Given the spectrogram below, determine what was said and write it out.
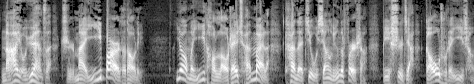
哪有院子只卖一半的道理？要么一套老宅全卖了，看在旧香邻的份上，比市价高出这一成。”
